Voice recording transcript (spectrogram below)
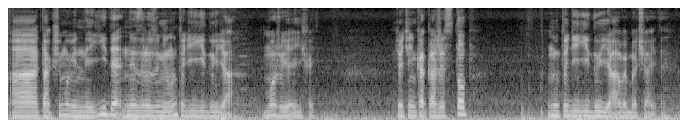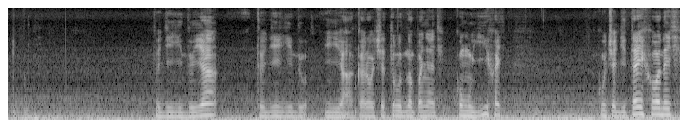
А, так, чому він не їде, не зрозуміло. Ну тоді їду я. Можу я їхати. Тетенька каже стоп. Ну тоді їду я, вибачайте. Тоді їду я, тоді їду я. Коротше, трудно понять, кому їхати. Куча дітей ходить.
